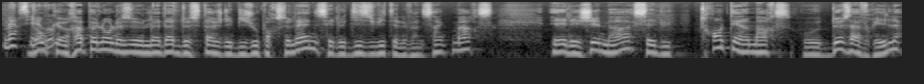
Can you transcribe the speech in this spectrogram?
Merci Donc à vous. rappelons la date de stage des bijoux porcelaine, c'est le 18 et le 25 mars. Et les GEMA, c'est du 31 mars au 2 avril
